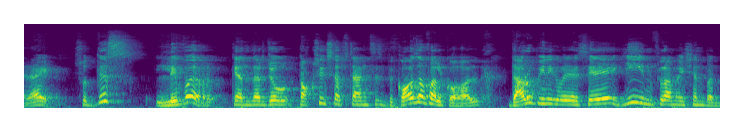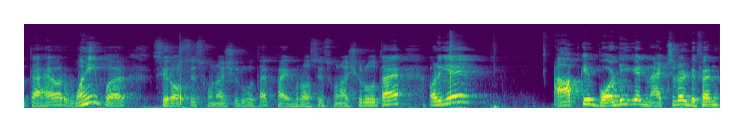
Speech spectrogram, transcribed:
राइट सो दिस लिवर के अंदर जो toxic substances because of alcohol दारू पीने की वजह से ही इन्फ्लामेशन बनता है और वहीं पर सिरोसिस होना शुरू होता है फाइब्रोसिस होना शुरू होता है और ये आपके बॉडी के नेचुरल डिफेंस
